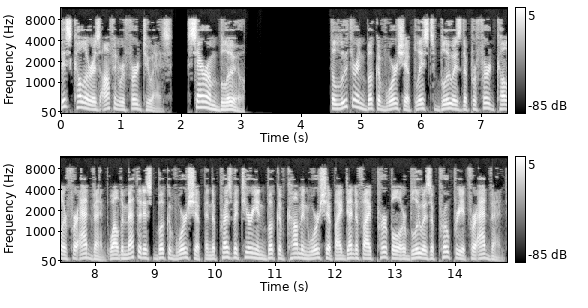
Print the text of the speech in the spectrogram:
This color is often referred to as Sarum blue. The Lutheran Book of Worship lists blue as the preferred color for Advent while the Methodist Book of Worship and the Presbyterian Book of Common Worship identify purple or blue as appropriate for Advent.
